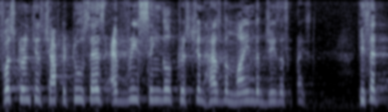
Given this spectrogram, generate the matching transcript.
1 Corinthians chapter 2 says every single Christian has the mind of Jesus Christ. He said,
